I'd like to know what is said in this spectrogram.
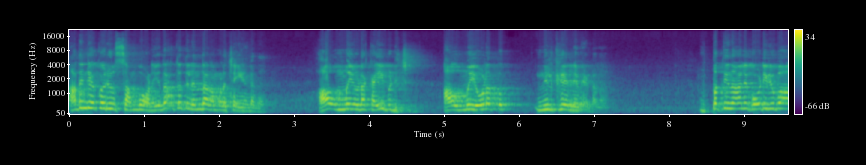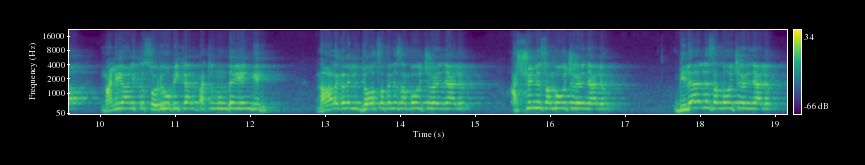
അതിന്റെയൊക്കെ ഒരു സംഭവമാണ്. യഥാർത്ഥത്തിൽ എന്താ നമ്മൾ ചെയ്യേണ്ടത്? ആ ഉമ്മയുടെ കൈ പിടിച്ച് ആ ഉമ്മയോടൊപ്പം നിൽക്കുകയല്ലേ വേണ്ടത്? മുപ്പത്തിനാല് കോടി രൂപ മലയാളിക്ക് സ്വരൂപിക്കാൻ പറ്റുന്നുണ്ട് എങ്കിൽ നാളുകളിൽ ജോസഫിന് സംഭവിച്ചു കഴിഞ്ഞാലും അശ്വിന് സംഭവിച്ചു കഴിഞ്ഞാലും ബിലാലിന് സംഭവിച്ചു കഴിഞ്ഞാലും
